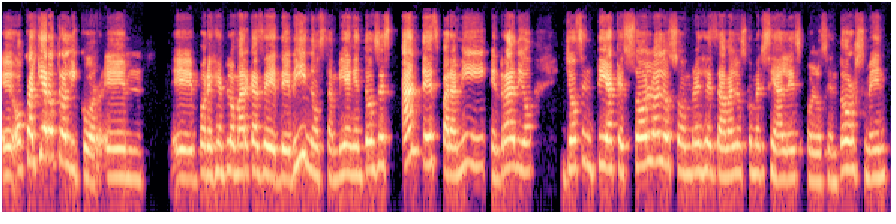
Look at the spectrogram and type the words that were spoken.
Eh, o cualquier otro licor. Em, eh, por ejemplo, marcas de, vinos también. Entonces, antes para mí en radio, yo sentía que solo a los hombres les daban los comerciales o los endorsements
